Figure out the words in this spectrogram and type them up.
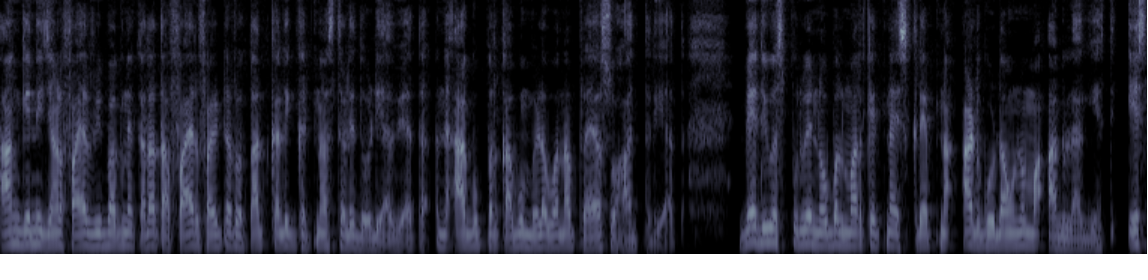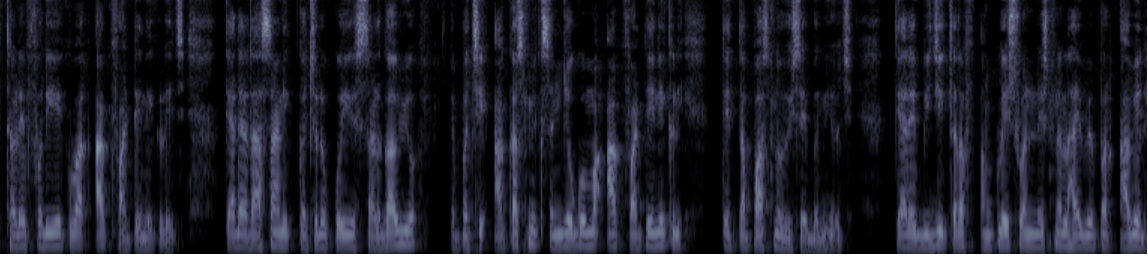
આ અંગેની જાણ ફાયર વિભાગને કરાતા ફાયર ફાઇટરો તાત્કાલિક ઘટના સ્થળે દોડી આવ્યા હતા અને આગ ઉપર કાબુ મેળવવાના પ્રયાસો હાથ ધર્યા હતા. બે દિવસ પૂર્વે નોબલ માર્કેટના સ્ક્રેપના આઠ ગોડાઉનોમાં આગ લાગી હતી. એ સ્થળે ફરી એકવાર આગ ફાટી નીકળી છે. ત્યારે રાસાયણિક કચરો કોઈ સળગાવ્યો કે પછી આકસ્મિક સંજોગોમાં આગ ફાટી નીકળી તે તપાસનો વિષય બન્યો છે. ત્યારે બીજી તરફ અંકલેશ્વર નેશનલ હાઈવે પર આવેલ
